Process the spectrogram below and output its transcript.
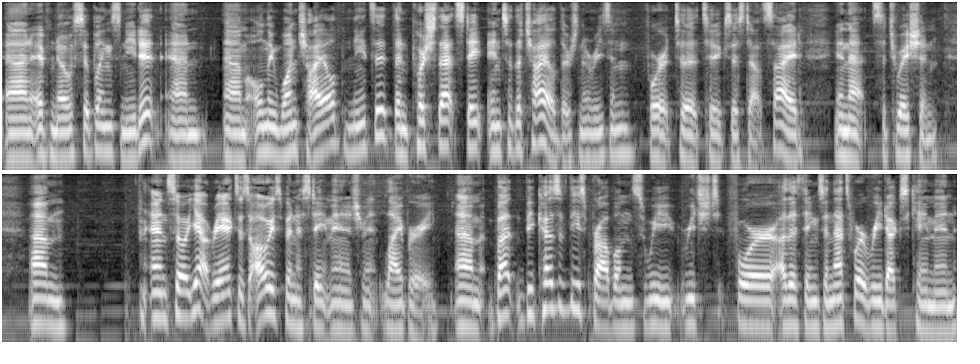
and if no siblings need it and um, only one child needs it, then push that state into the child. There's no reason for it to, to exist outside in that situation. Um, and so, yeah, React has always been a state management library. Um, but because of these problems, we reached for other things, and that's where Redux came in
